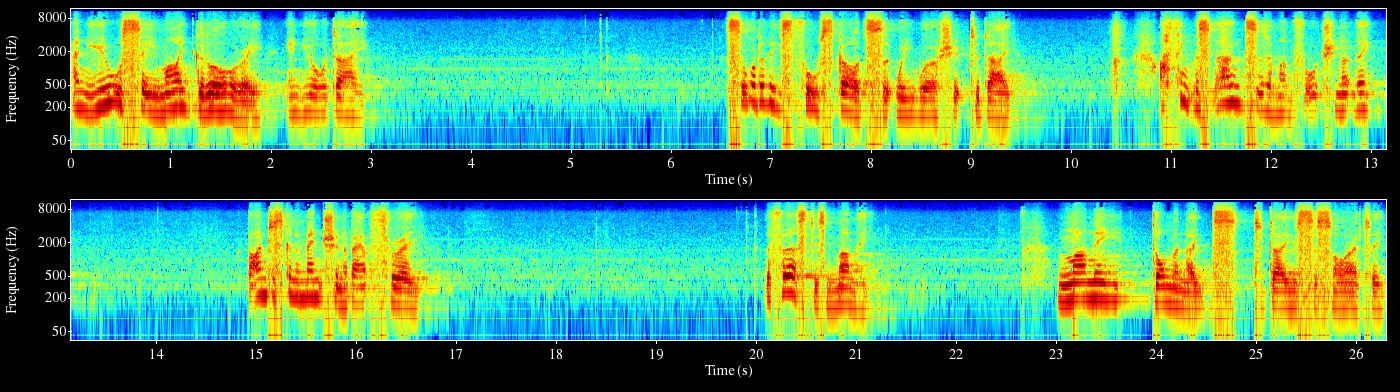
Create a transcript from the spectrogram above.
and you will see my glory in your day. So what are these false gods that we worship today? I think there's loads of them, unfortunately. But I'm just going to mention about three. The first is money. Money dominates today's society.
